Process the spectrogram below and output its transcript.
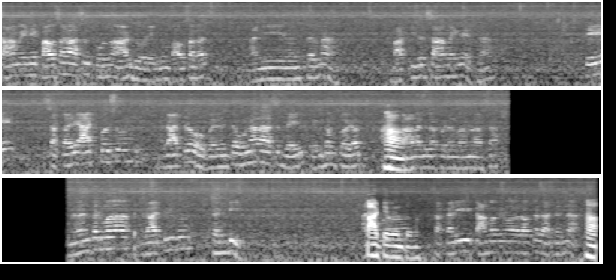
सहा महिने पावसाळा असेल पूर्ण आठ जोड एकदम पावसाळाच. आणि नंतर ना बाकीचे सहा महिने आहेत ना ते सकाळी आठपासून रात्र होईपर्यंत उन्हाळा असत जाईल एकदम कडक. काळा बिला पडेल म्हणून असा. नंतर मग रात्रीतून थंडी. पहाटेपर्यंत. मग सकाळी कामं बिमा लोक जातात ना. हा.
